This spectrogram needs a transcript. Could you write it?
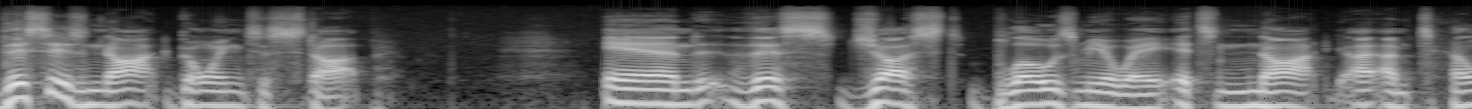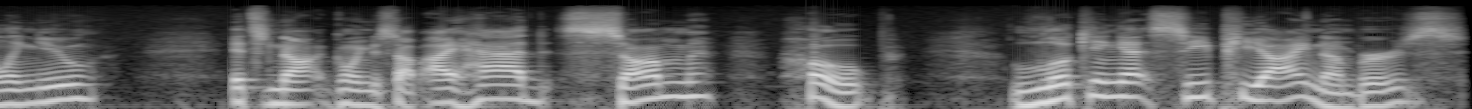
this is not going to stop. And this just blows me away. It's not I, i'm telling you it's not going to stop. I had some hope looking at cpi numbers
